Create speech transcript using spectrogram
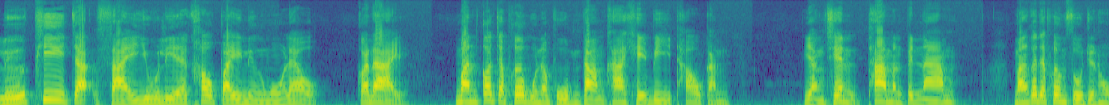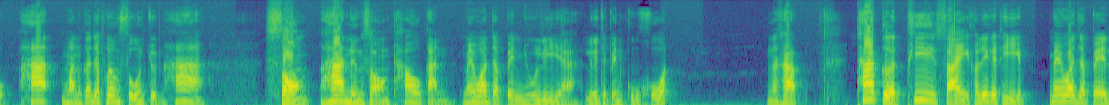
หรือพี่จะใส่ยูเรียเข้าไป1โมเลลก็ได้ มันก็จะเพิ่มอุณหภูมิตามค่า KB เท่ากัน อย่างเช่นถ้ามันเป็นน้ำ มันก็จะเพิ่ม 0.5 มันก็จะเพิ่ม 0.5 2512 เท่ากัน ไม่ว่าจะเป็นยูเรีย หรือจะเป็นกูโคสนะครับ ถ้าเกิดพี่ใส่คอลิกทีฟไม่ว่าจะเป็น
